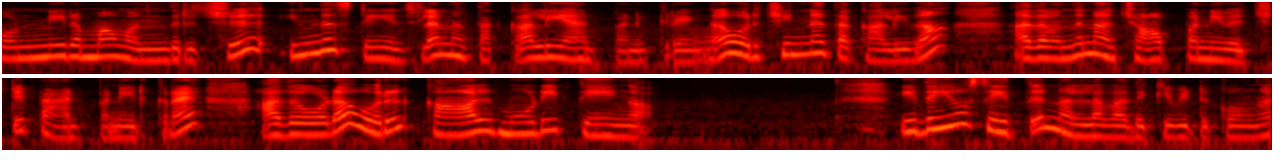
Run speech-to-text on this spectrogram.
பொன்னிறமாக வந்துருச்சு. இந்த ஸ்டேஜில் நான் தக்காளி ஆட் பண்ணிக்கிறேங்க. ஒரு சின்ன தக்காளி தான். அதை வந்து நான் சாப் பண்ணி வச்சுட்டு இப்போ ஆட் பண்ணியிருக்கிறேன் அதோட ஒரு கால் மூடி தேங்காய். இதையும் சேர்த்து நல்லா வதக்கி விட்டுக்கோங்க.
